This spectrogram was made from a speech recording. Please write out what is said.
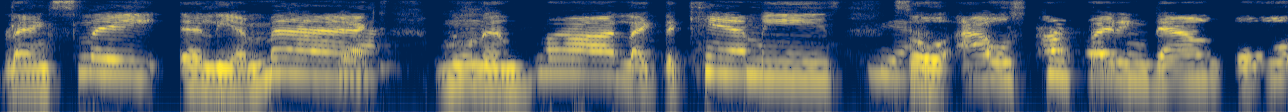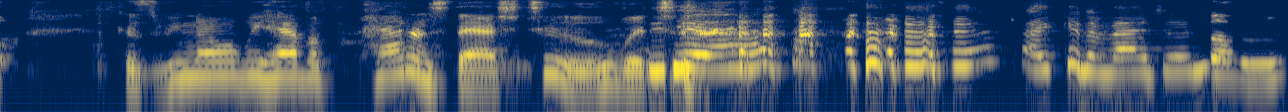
blank slate, Ellie and Mac, yeah. Muna and Broad, like the camis. Yeah. So I will start Perfect. writing down all because we know we have a pattern stash too, which yeah, I can imagine. So,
